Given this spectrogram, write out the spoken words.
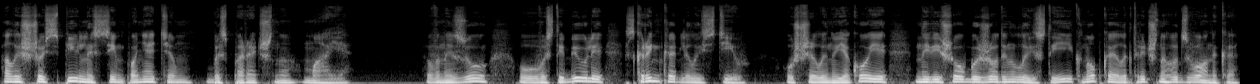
але щось спільне з цим поняттям, безперечно, має. Внизу, у вестибюлі, скринька для листів, у щелину якої не війшов би жоден лист, і кнопка електричного дзвоника,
